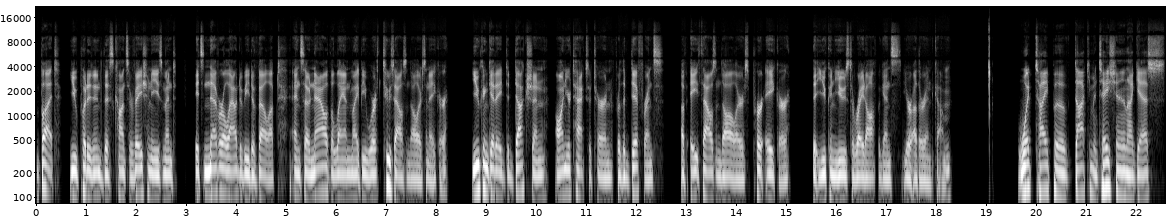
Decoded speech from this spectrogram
But you put it into this conservation easement it's never allowed to be developed. And so now the land might be worth $2,000 an acre. You can get a deduction on your tax return for the difference of $8,000 per acre that you can use to write off against your other income. What type of documentation, I guess,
